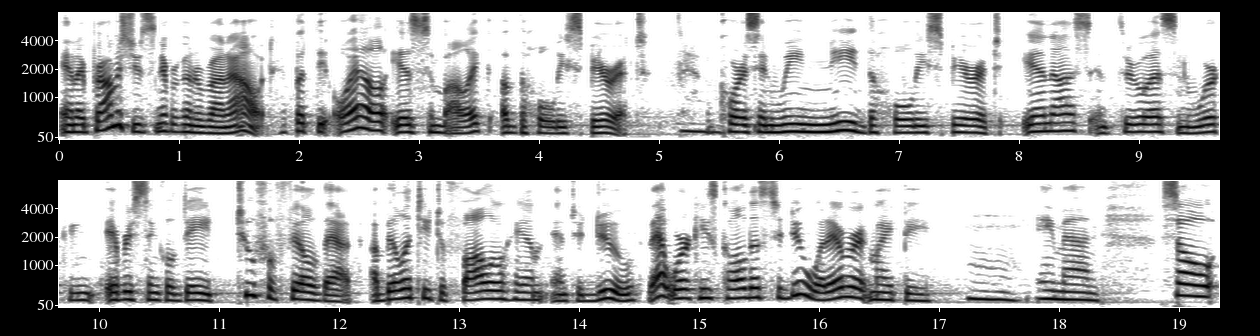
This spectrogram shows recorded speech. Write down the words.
And I promise you, it's never going to run out. But the oil is symbolic of the Holy Spirit. of course, and we need the Holy Spirit in us and through us and working every single day to fulfill that ability to follow Him and to do that work He's called us to do, whatever it might be. Mm, amen. So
